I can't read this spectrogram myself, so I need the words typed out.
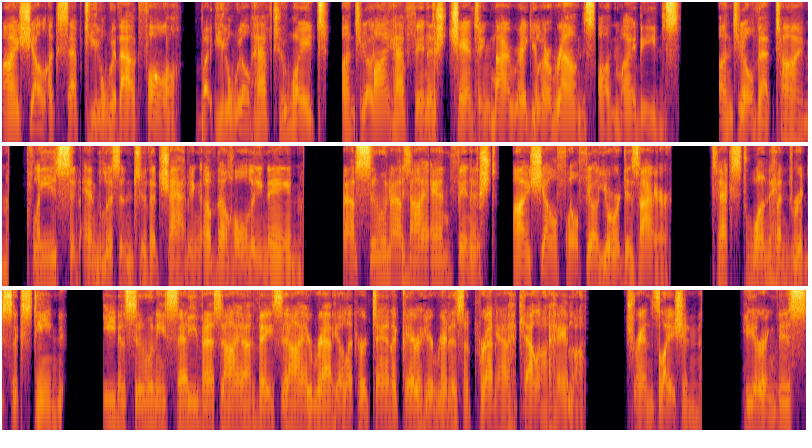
I shall accept you without fall, but you will have to wait until I have finished chanting my regular rounds on my beads. Until that time, please sit and listen to the chatting of the holy name. As soon as I am finished, I shall fulfill your desire. Text 116. Idasuni se vesaya vesaya rahila kirtana karhiritasa pradahkalahala. Translation. Hearing this,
